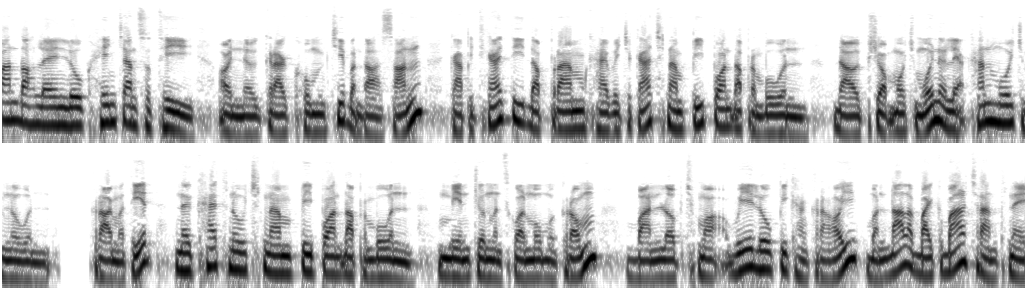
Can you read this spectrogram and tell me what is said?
បានដោះលែងលោកហេងច័ន្ទសុធីឲ្យនៅក្រៅឃុំជាបណ្ដោះអាសន្នកាលពីថ្ងៃទី15ខែវិច្ឆិកាឆ្នាំ2019ដោយភ្ជាប់មកជាមួយនៅលក្ខខណ្ឌមួយចំនួន ក្រោយមកទៀតនៅខែធ្នូឆ្នាំ2019មានជនមិនស្គាល់មុខមួយក្រុមបានលបឆ្មក់វាយលោកពីខាងក្រោយបណ្ដាលឲ្យបែកក្បាលច្រានធ្នេ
